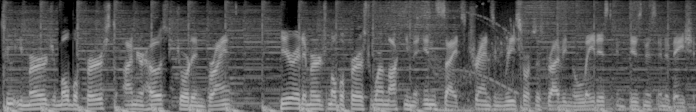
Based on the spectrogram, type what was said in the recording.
to Emerge Mobile First. I'm your host, Jordan Bryant. Here at Emerge Mobile First, we're unlocking the insights, trends, and resources driving the latest in business innovation.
